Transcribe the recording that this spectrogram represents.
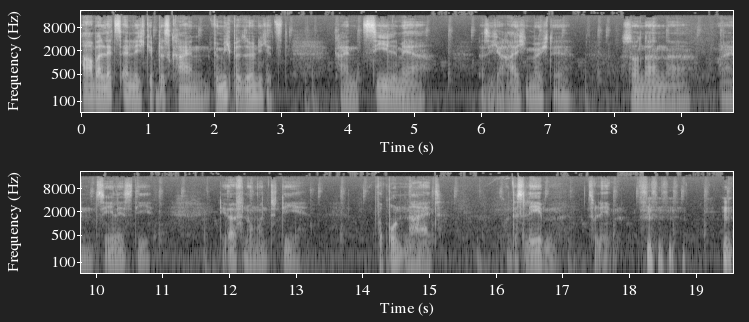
aber letztendlich gibt es kein, für mich persönlich jetzt kein Ziel mehr, das ich erreichen möchte, sondern äh, mein Ziel ist die, die Öffnung und die Verbundenheit und das Leben zu leben.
